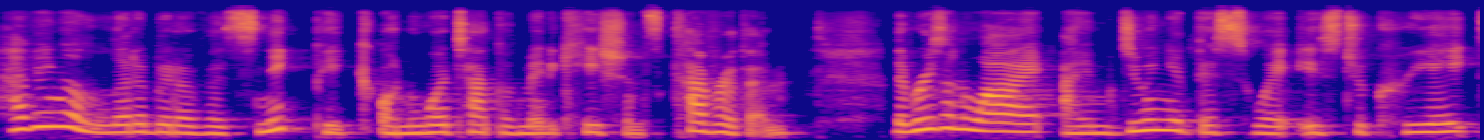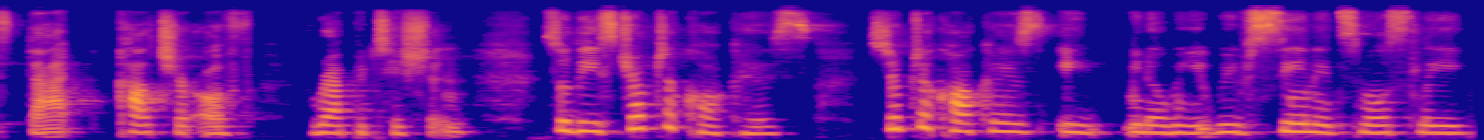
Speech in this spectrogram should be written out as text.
having a little bit of a sneak peek on what type of medications cover them. The reason why I'm doing it this way is to create that culture of repetition. So the streptococcus, streptococcus, it, you know, we, we've seen it's mostly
